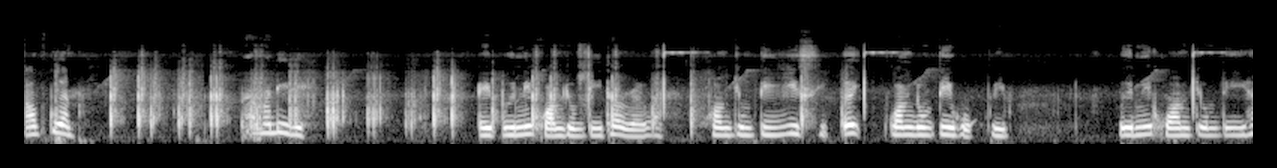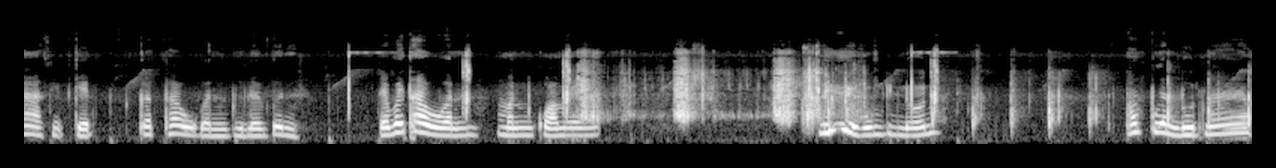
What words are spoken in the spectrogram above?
เอาเพื่อนตามมาดิดิ ไอ้ปืนนี่ความโจมตีเท่าไหร่วะ ความโจมตียี่สิบเอ้ย ความโจมตีหกสิบปืนนี้ความโจมตีห้าสิบเจ็ดก็เท่ากันปืนเลยเพื่อน แต่ไม่เท่ากัน มันความแรงนี่ผมกินนอนเอาเพื่อนดูดมาแล้ว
